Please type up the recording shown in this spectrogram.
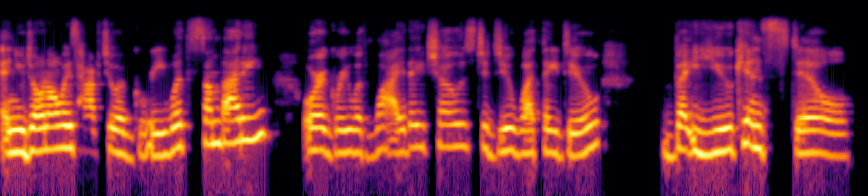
And you don't always have to agree with somebody or agree with why they chose to do what they do, but you can still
